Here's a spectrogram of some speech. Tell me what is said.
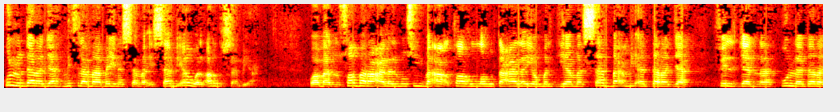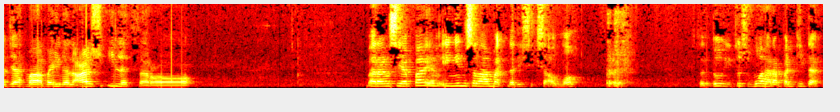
كل درجة مثل ما بين السماء السابعة والأرض السابعة ومن صبر على المصيبة أعطاه الله تعالى يوم القيامة سبعمائة درجة في الجنة كل درجة ما بين العرش إلى الثرى Barang siapa yang ingin selamat dari siksa Allah Tentu itu semua harapan kita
